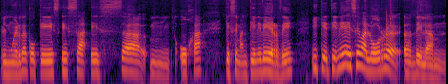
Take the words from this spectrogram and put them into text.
El muérdago que es esa, esa mm, hoja que se mantiene verde y que tiene ese valor eh, eh, de la, mm,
